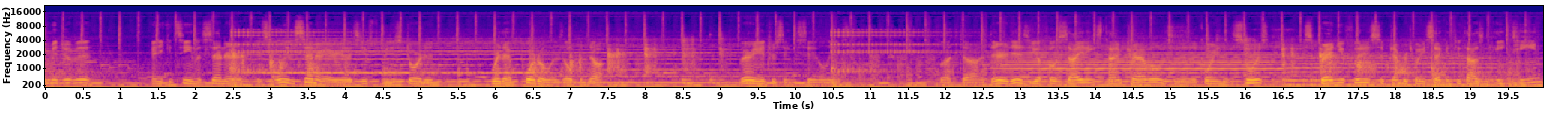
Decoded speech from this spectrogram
image of it. And you can see in the center, it's only the center area that seems to be distorted where that portal is opened up. Very interesting to say the least. But uh, there it is, UFO sightings, time travel. This is according to the source. This is brand new footage, September 22nd, 2018.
